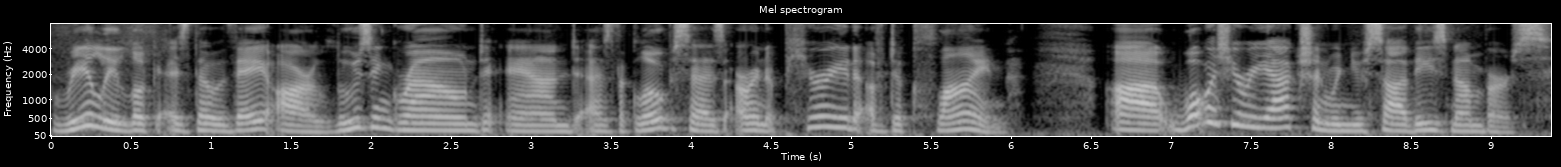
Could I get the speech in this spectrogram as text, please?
really look as though they are losing ground and, as the Globe says, are in a period of decline. Uh, what was your reaction when you saw these numbers?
